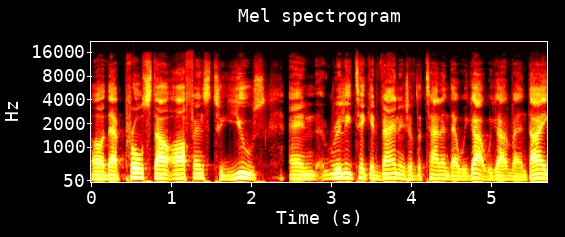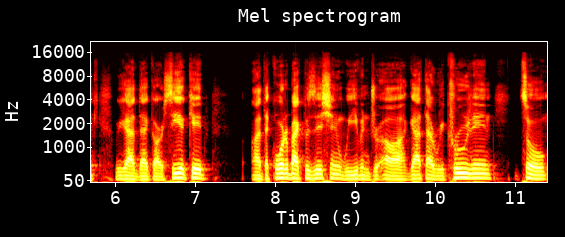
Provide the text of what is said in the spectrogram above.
uh, that pro style offense to use and really take advantage of the talent that we got. We got Van Dyke, we got that Garcia kid at the quarterback position. We even uh, got that recruit in. So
